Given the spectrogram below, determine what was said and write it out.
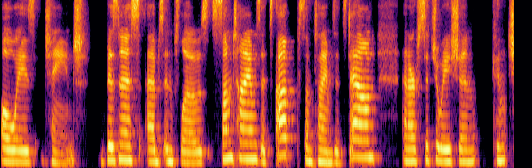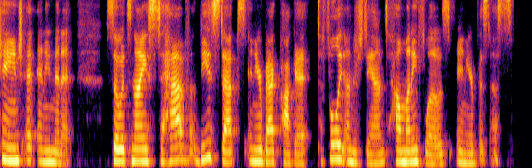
always change. Business ebbs and flows. Sometimes it's up, sometimes it's down, and our situation can change at any minute. So it's nice to have these steps in your back pocket to fully understand how money flows in your business.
